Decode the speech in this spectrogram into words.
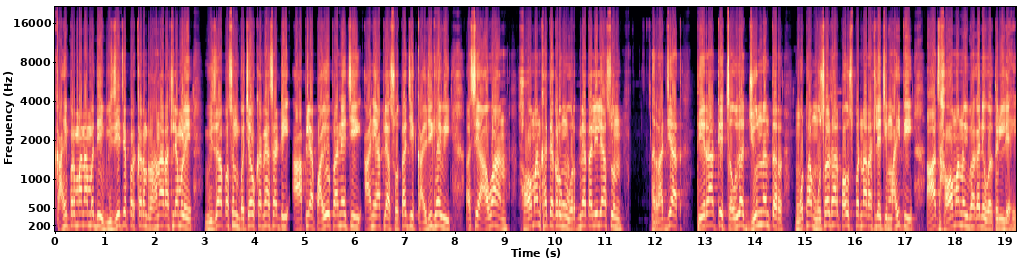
काही प्रमाणामध्ये विजेचे प्रकरण राहणार असल्यामुळे विजापासून बचाव करण्यासाठी आपल्या पाळीव प्राण्याची आणि आपल्या स्वतःची काळजी घ्यावी असे आवाहन हवामान खात्याकडून वर्तवण्यात आलेले असून राज्यात तेरा ते चौदा जूननंतर मोठा मुसळधार पाऊस पडणार असल्याची माहिती आज हवामान विभागाने वर्तवलेली आहे.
